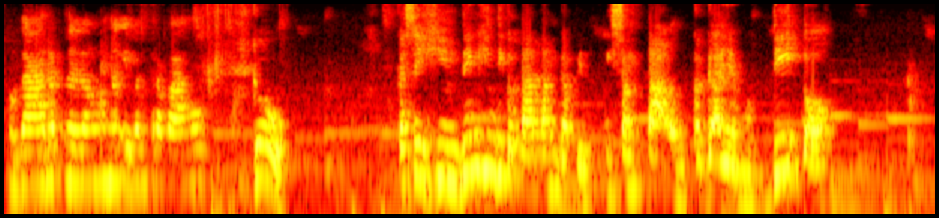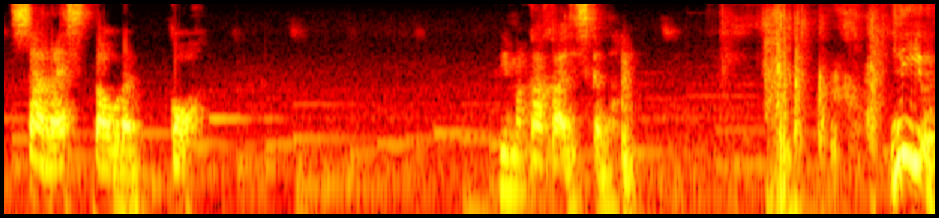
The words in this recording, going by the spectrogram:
maghahanap na lang ako ng ibang trabaho. Go! Kasi hindi hindi ko tatanggapin isang taong kagaya mo dito sa restaurant ko. Hindi makakaalis ka na. Leo!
